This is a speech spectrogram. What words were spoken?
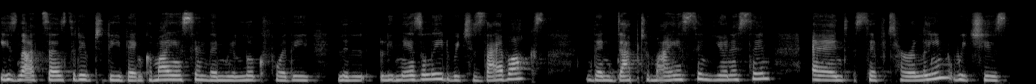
is not sensitive to the vancomycin, then we look for the linezolid, which is Zyvox, then daptomycin, Unasyn, and ceftaroline, which is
